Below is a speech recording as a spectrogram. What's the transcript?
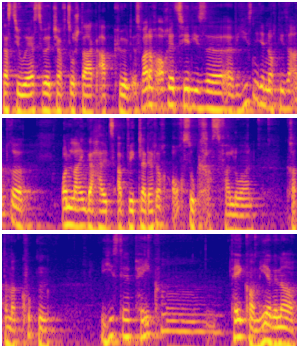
dass die US-Wirtschaft so stark abkühlt. Es war doch auch jetzt hier diese, äh, wie hießen die denn noch, diese andere Online-Gehaltsabwickler, der hat doch auch so krass verloren. Gerade mal gucken. Wie hieß der? Paycom? Paycom, hier, genau.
